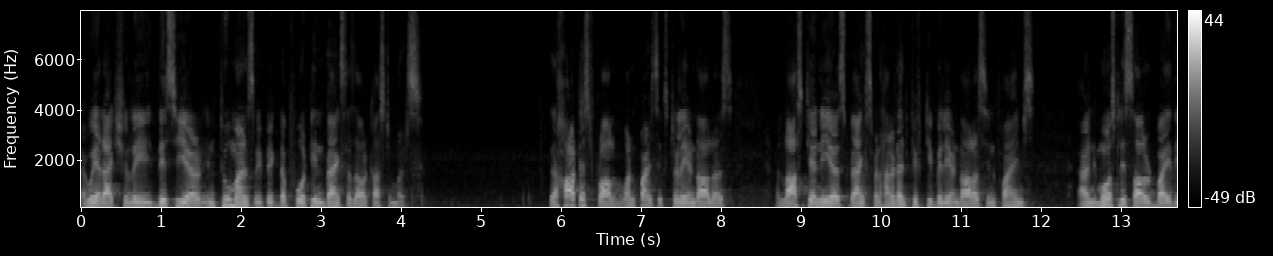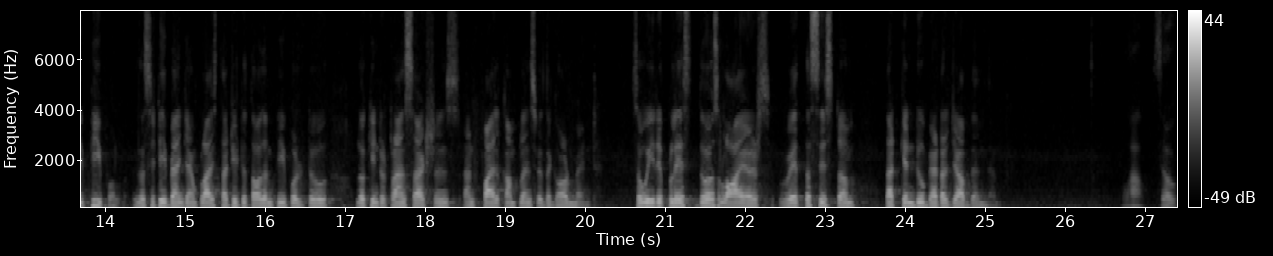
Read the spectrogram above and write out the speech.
And we are actually, this year, in two months, we picked up 14 banks as our customers. The hottest problem, $1.6 trillion. Last 10 years, banks spent $150 billion in fines, and mostly solved by the people. The Citibank employs 32,000 people to look into transactions and file complaints with the government. So we replaced those lawyers with a system that can do better job than them. Wow. So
